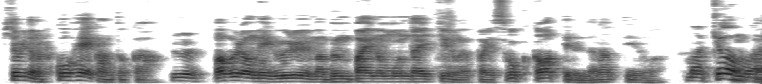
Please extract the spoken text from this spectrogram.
人々の不公平感とか、うん。バブルをめぐる、まあ、分配の問題っていうのがやっぱりすごく関わってるんだなっていうのは。まあ今日も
